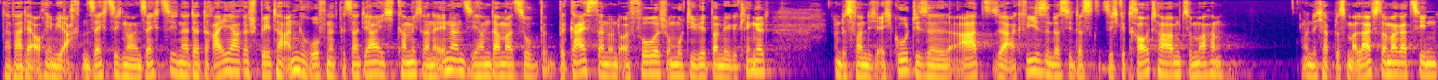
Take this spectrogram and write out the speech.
Da war der auch irgendwie 68, 69 und hat er drei Jahre später angerufen und hat gesagt, ja, ich kann mich dran erinnern, Sie haben damals so begeisternd und euphorisch und motiviert bei mir geklingelt. Und das fand ich echt gut, diese Art der Akquise, dass sie das sich getraut haben zu machen. Und ich habe das mal Lifestyle-Magazin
